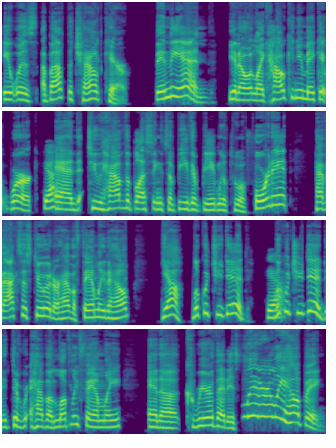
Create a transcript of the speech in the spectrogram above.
it was about the childcare. In the end, you know, like how can you make it work? Yeah. And to have the blessings of either be able to afford it, have access to it, or have a family to help. Yeah, look what you did. Yeah. Look what you did to have a lovely family and a career that is literally helping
